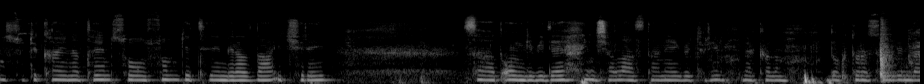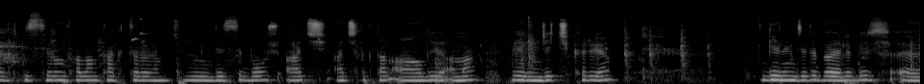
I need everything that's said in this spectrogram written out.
O sütü kaynatayım soğusun. Getireyim biraz daha içireyim. Saat 10 gibi de inşallah hastaneye götüreyim. Bakalım doktora söyleyeyim belki bir serum falan taktırırım. Çünkü midesi boş, aç. Açlıktan ağlıyor ama verince çıkarıyor. Gelince de böyle bir e,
